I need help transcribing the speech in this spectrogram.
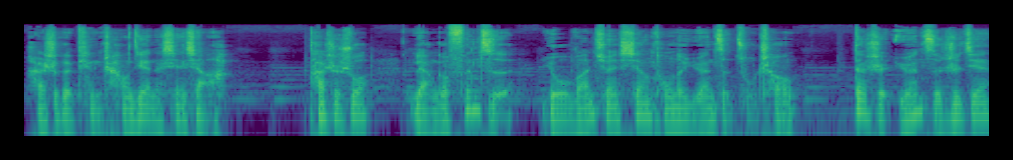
还是个挺常见的现象啊。它是说两个分子由完全相同的原子组成，但是原子之间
